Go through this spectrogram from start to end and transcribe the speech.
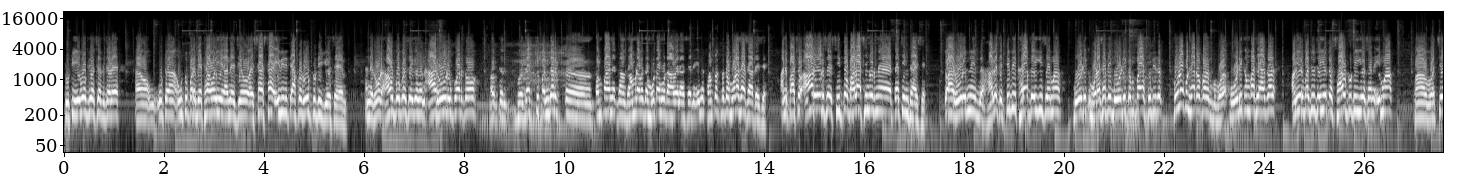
તૂટી એવો ગયો છે કે જાણે ઊંટ ઉપર બેઠા હોઈએ અને જેવો અહેસાસ થાય એવી રીતે આખો રોડ તૂટી ગયો છે એમ. અને રોડ આવ બોગસ થઈ ગયો છે અને આ રોડ ઉપર તો દસથી પંદર કંપા અને ગામડા બધા મોટા મોટા આવેલા છે અને એનો સંપર્ક બધો મોડાસા સાથે છે. અને પાછો આ રોડ છે, સીધો બાલાસિનોર ને ટચિંગ થાય છે. તો આ રોડની હાલત એટલી બધી ખરાબ થઈ ગઈ છે એમાં, બોરડી મોડાસાથી બોરડી કંપા સુધી તો થોડો પણ સારો, પણ બોરડી કંપાથી આગળ અણિયોર બાજુ જઈએ તો સાવ તૂટી ગયો છે અને એમાં વચ્ચે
